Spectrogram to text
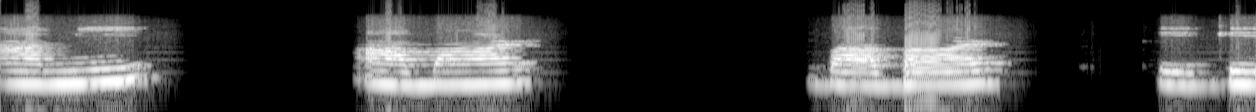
আমি আমার বাবার থেকে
